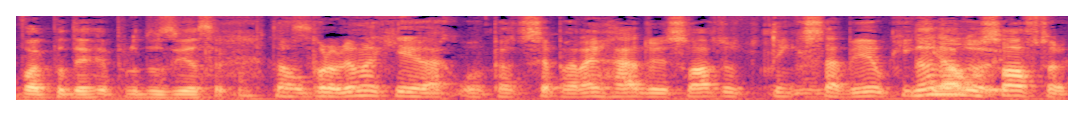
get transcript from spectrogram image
vai poder reproduzir essa computação. Então, o problema é que para separar em hardware e software, tu tem que saber o que, Não, que não, é o eu- software.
